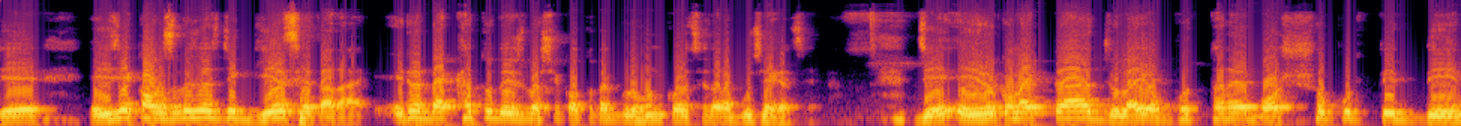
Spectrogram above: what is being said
যে এই যে কক্সবাজার যে গিয়েছে তারা, এটার ব্যাখ্যা তো দেশবাসী কতটা গ্রহণ করেছে তারা বুঝে গেছে। যে এইরকম একটা জুলাই অভ্যুত্থানের বর্ষপূর্তির দিন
